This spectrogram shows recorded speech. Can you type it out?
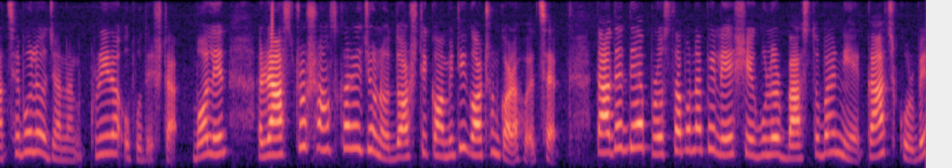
আছে বলেও জানান ক্রীড়া উপদেষ্টা। বলেন, রাষ্ট্র সংস্কারের জন্য দশটি কমিটি গঠন করা হয়েছে। তাদের দেয়া প্রস্তাবনা পেলে সেগুলোর বাস্তবায়ন নিয়ে কাজ করবে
